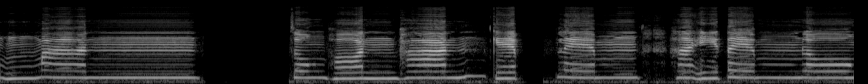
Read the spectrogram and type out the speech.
างมัน จงผ่อนพันเก็บเล่มให้เต็มลง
